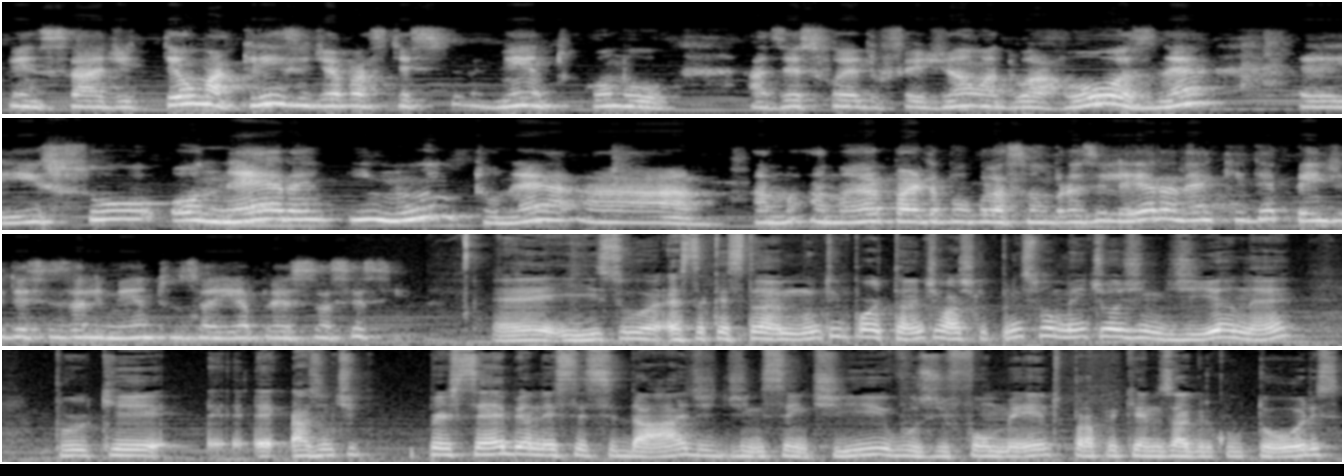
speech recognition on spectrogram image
pensar de ter uma crise de abastecimento, como às vezes foi a do feijão, a do arroz, né? É, isso onera em muito, né? A, a, a, maior parte da população brasileira, né? Que depende desses alimentos aí a preços acessíveis. É, e isso, essa questão é muito importante, eu acho que principalmente hoje em dia, né? Porque é, é, a gente percebe a necessidade de incentivos, de fomento para pequenos agricultores.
